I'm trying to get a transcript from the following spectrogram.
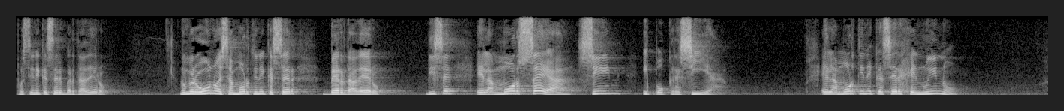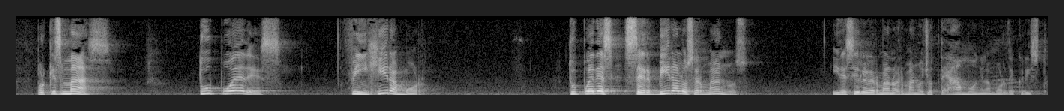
Pues tiene que ser verdadero. Número uno, ese amor tiene que ser verdadero. Dice, el amor sea sin hipocresía. El amor tiene que ser genuino. Porque es más, tú puedes fingir amor. Tú puedes servir a los hermanos y decirle al hermano, hermano, yo te amo en el amor de Cristo.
